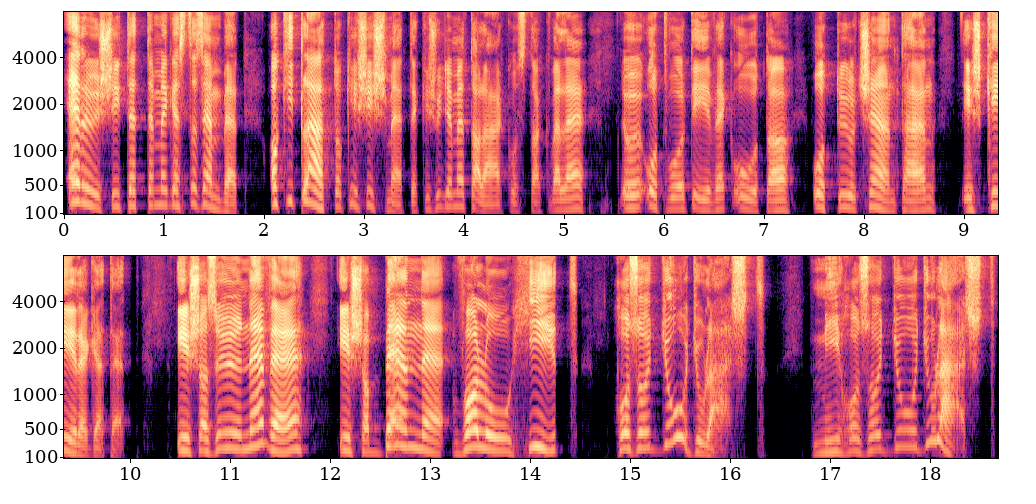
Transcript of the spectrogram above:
erősítette meg ezt az embert, akit láttok és ismertek is, ugye, mert találkoztak vele, ott volt évek óta, ott ült sántán, és kéregetett. És az ő neve és a benne való hit hozott gyógyulást. Mi hozott gyógyulást?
